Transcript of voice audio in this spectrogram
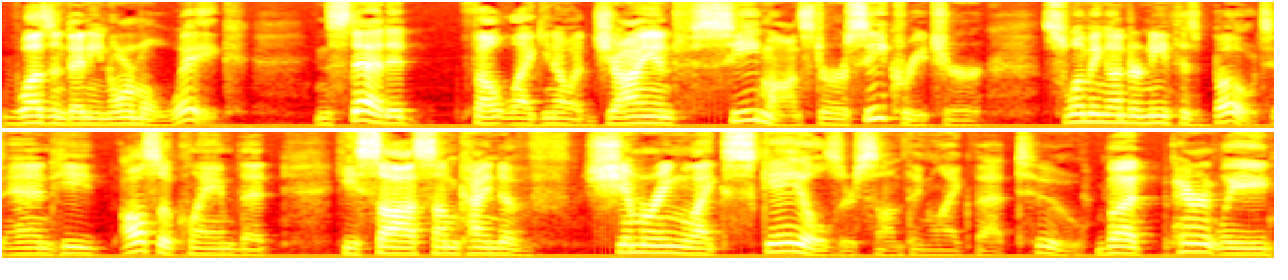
wasn't any normal wake. Instead, it felt like, you know, a giant sea monster or sea creature swimming underneath his boat. And he also claimed that he saw some kind of shimmering like scales or something like that too. But apparently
